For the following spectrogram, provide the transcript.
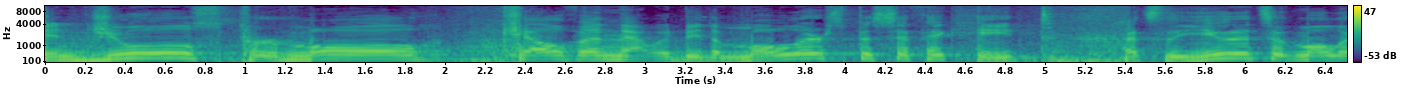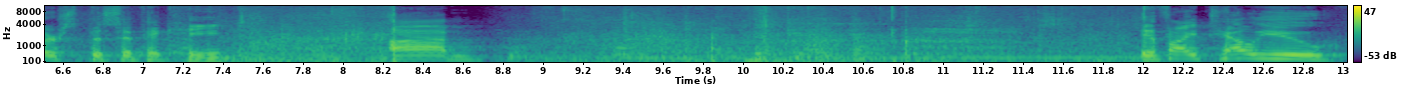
in joules per mole Kelvin. That would be the molar specific heat. That's the units of molar specific heat. Um, if I tell you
